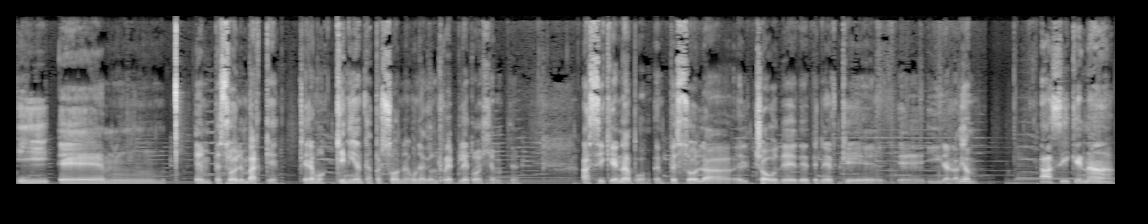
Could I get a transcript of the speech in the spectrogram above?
y em, empezó el embarque. Éramos 500 personas, un avión repleto de gente Así que Napo empezó el show de, tener que eh, ir al avión. Así que nada,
